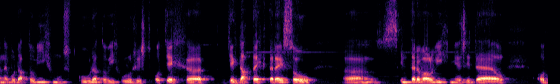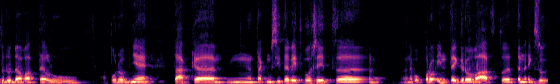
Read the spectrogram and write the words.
nebo datových můstků, datových úložišť o těch, o těch datech, které jsou z intervalových měřidel, od dodavatelů a podobně, tak, tak musíte vytvořit nebo prointegrovat to je ten exo,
